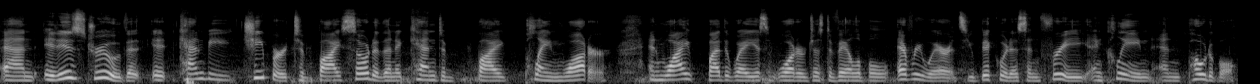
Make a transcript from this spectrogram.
And it is true that it can be cheaper to buy soda than it can to buy plain water. And why, by the way, isn't water just available everywhere? It's ubiquitous and free and clean and potable.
